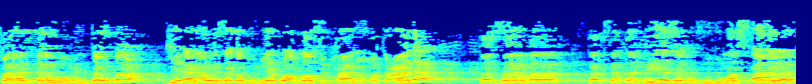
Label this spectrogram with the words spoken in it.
fahal lahu min tauba? Je anaweza katubia kwa Allah subhanahu wa ta'ala? Tazama katika tabia za kufutu masala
